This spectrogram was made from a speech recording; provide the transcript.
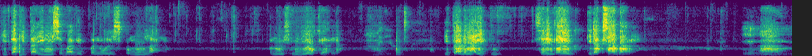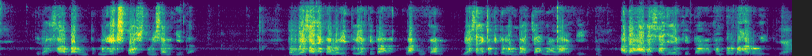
kita-kita ini sebagai penulis pemula, penulis mediocre ya, itu adalah itu. Seringkali tidak sabar. Iya, iya. Ah, tidak sabar untuk mengekspos tulisan kita. Dan biasanya kalau itu yang kita lakukan biasanya kalau kita membacanya lagi ada-ada saja yang kita akan perbaharui. Ya.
